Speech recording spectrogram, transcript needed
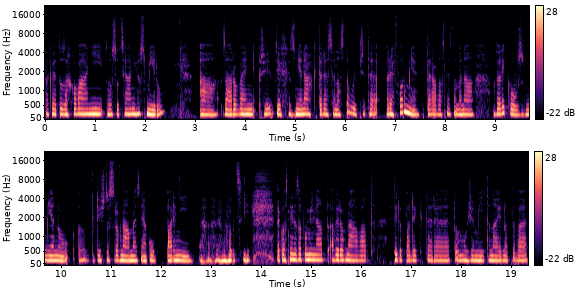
takové to zachování toho sociálního smíru a zároveň při těch změnách, které se nastavují, při té reformě, která vlastně znamená velikou změnu, když to srovnáme s nějakou parní revolucí, tak vlastně nezapomínat a vyrovnávat ty dopady, které to může mít na jednotlivé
